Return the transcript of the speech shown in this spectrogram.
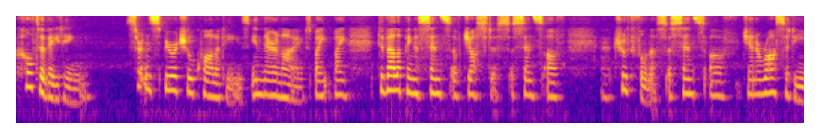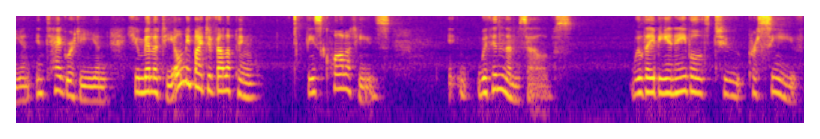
cultivating certain spiritual qualities in their lives by by developing a sense of justice a sense of uh, truthfulness a sense of generosity and integrity and humility only by developing these qualities within themselves will they be enabled to perceive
